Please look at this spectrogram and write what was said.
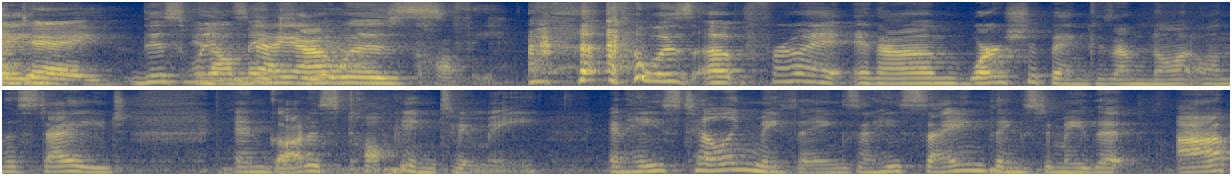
Wednesday- day. This Wednesday, I was coffee. I was up front and I'm worshiping because I'm not on the stage, and God is talking to me and He's telling me things and He's saying things to me that I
